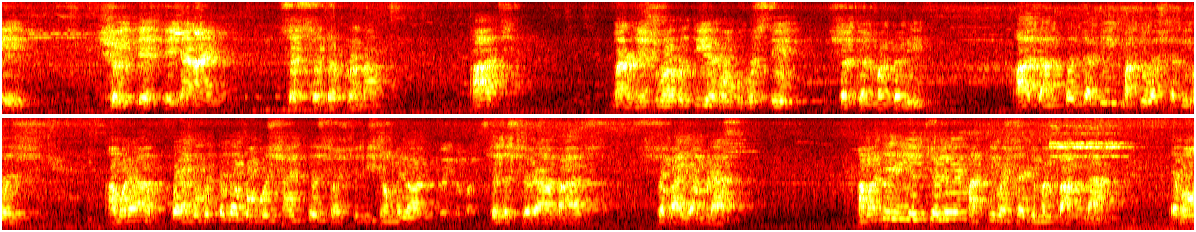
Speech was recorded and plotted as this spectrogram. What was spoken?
থেকে শহীদদেরকে জানাই শ্রেষ্ঠ প্রণাম আজ মাননীয় সভাপতি এবং উপস্থিত সজ্জন মন্ডলী আজ আন্তর্জাতিক মাতৃভাষা দিবস। আমরা বরাক বঙ্গ সাহিত্য সংস্কৃতি সম্মেলন, সদস্যরা বা সবাই আমরা। আমাদের এই অঞ্চলে মাতৃভাষা যেমন বাংলা এবং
